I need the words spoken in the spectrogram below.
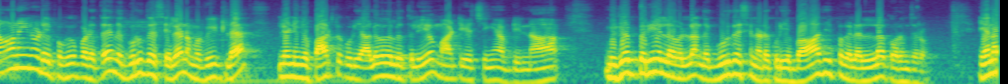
யானையினுடைய புகைப்படத்தை இந்த குரு திசையில் நம்ம வீட்டில் இல்லை நீங்கள் பார்க்கக்கூடிய அலுவலகத்துலேயோ மாட்டி வச்சிங்க அப்படின்னா மிகப்பெரிய லெவலில் அந்த குரு தசையில் நடக்கூடிய பாதிப்புகள் எல்லாம் குறைஞ்சிரும். ஏன்னா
